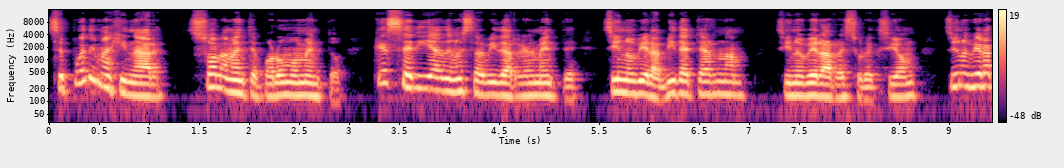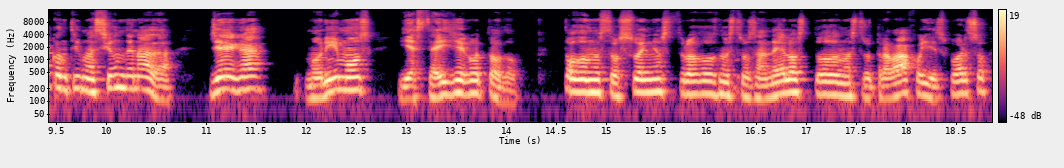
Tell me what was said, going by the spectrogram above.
¿Se puede imaginar solamente por un momento qué sería de nuestra vida realmente si no hubiera vida eterna, si no hubiera resurrección, si no hubiera continuación de nada? Llega, morimos y hasta ahí llegó todo. Todos nuestros sueños, todos nuestros anhelos, todo nuestro trabajo y esfuerzo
